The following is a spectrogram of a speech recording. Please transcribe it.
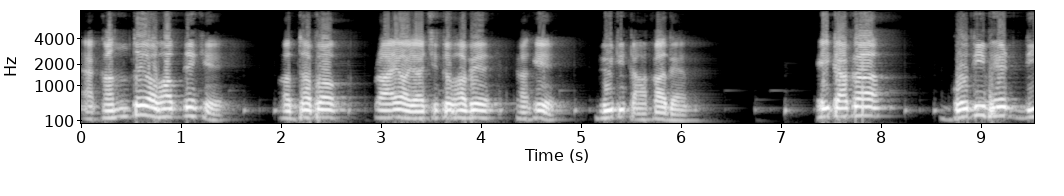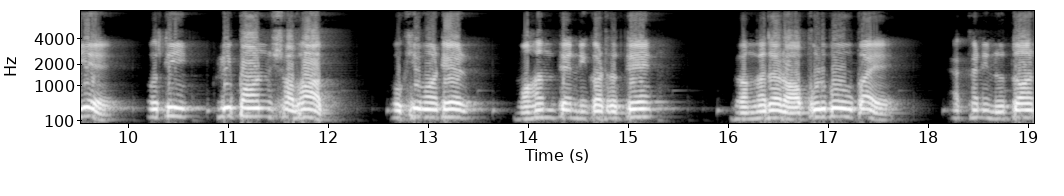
একান্তই অভাব দেখে অধ্যাপক প্রায় অযাচিতভাবে তাকে দুইটি টাকা দেন। এই টাকা গদি ভেট দিয়ে অতি কৃপণ স্বভাব অখিমঠের মহান্তের নিকট হতে গঙ্গাধর অপূর্ব উপায়ে একখানি নূতন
